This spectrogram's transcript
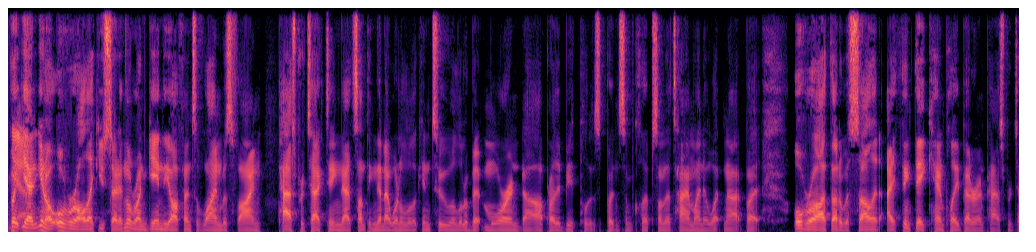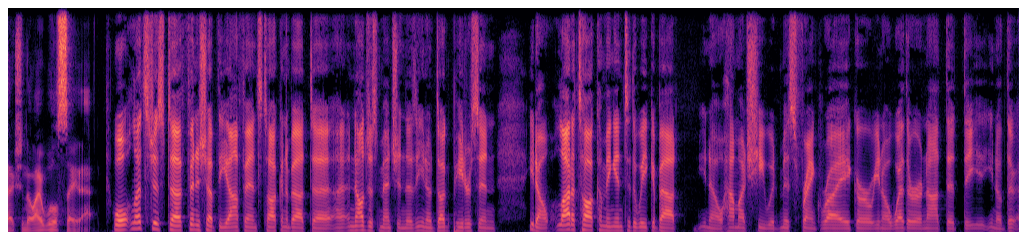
But yeah. yeah. you know, overall, like you said, in the run game, the offensive line was fine. Pass protecting, that's something that I want to look into a little bit more. And uh, I'll probably be putting some clips on the timeline and whatnot. But overall, I thought it was solid. I think they can play better in pass protection, though. I will say that. Well, let's just uh, finish up the offense talking about, uh, and I'll just mention this. You know, Doug Pederson. You know, a lot of talk coming into the week about you know how much he would miss Frank Reich, or you know whether or not that the you know the,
